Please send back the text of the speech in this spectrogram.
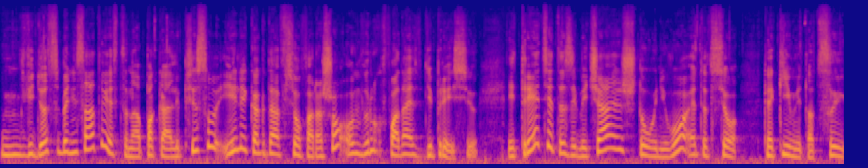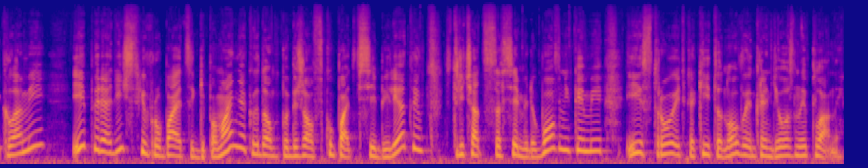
ведет себя несоответственно апокалипсису, или когда все хорошо, он вдруг впадает в депрессию. И третье, ты замечаешь, что у него это все какими-то циклами, и периодически врубается гипомания, когда он побежал скупать все билеты, встречаться со всеми любовниками и строить какие-то новые грандиозные планы.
